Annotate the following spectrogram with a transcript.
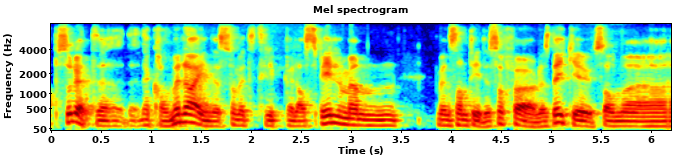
absolutt det, det, kan vel regnes som et trippel av spill, men, men, samtidig så føles det ikke ut som, uh,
